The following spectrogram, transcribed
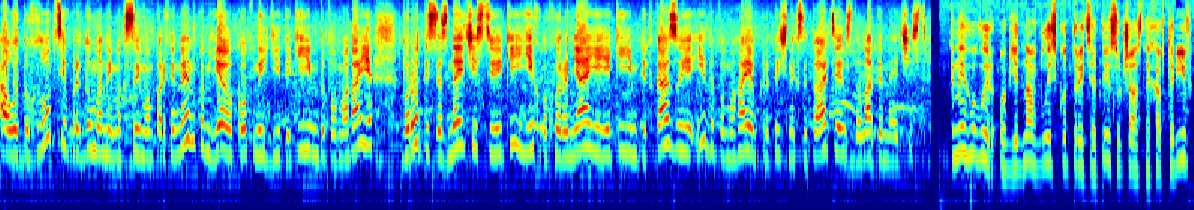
А от у хлопців, придуманий Максимом Парфіненком, є окопний дід, який їм допомагає боротися з нечистю, який їх охороняє, який їм підказує і допомагає в критичних ситуаціях здолати нечисть. Книговир об'єднав близько 30 сучасних авторів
